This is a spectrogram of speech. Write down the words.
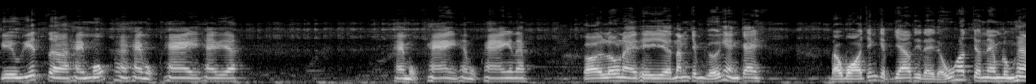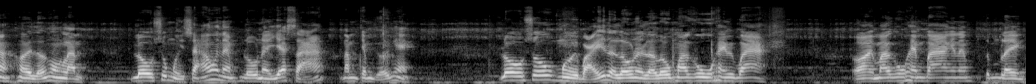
Kêu git 21 212 2 212 212 anh em rồi, lô này thì à, 550 ngàn cây. Đầu bò trắng chập dao thì đầy đủ hết cho anh em luôn ha. Hơi lửa ngon lành. Lô số 16 anh em. Lô này giá xả 550 ngàn. Lô số 17 là lô này là lô Magu 23 rồi, Magu 23 anh em. Tôm liền.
